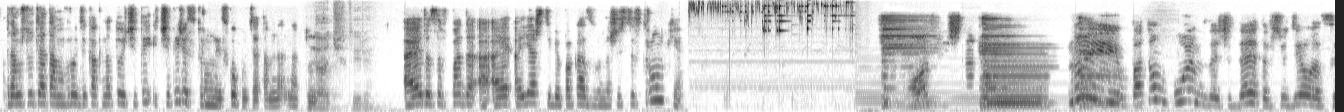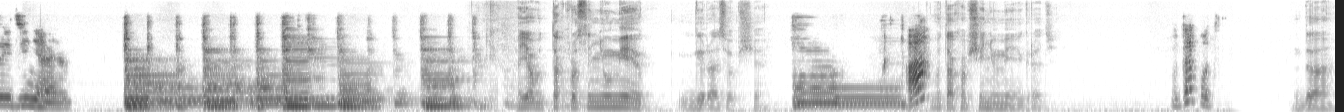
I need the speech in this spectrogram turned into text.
Потому что у тебя там вроде как на той 4, струны, сколько у тебя там на, на той? Да, четыре. А это совпадает, а, а- а я же тебе показываю на шестиструнке. Ну, отлично. Ну и потом поем, значит, да, это все дело соединяем. А я вот так просто не умею играть вообще. А? Вот так вообще не умею играть. Вот так вот. Да.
